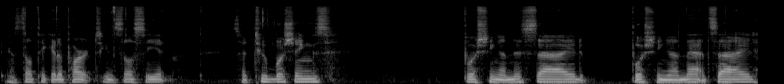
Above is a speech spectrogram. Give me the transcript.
You can still take it apart so you can still see it. So two bushings, bushing on this side, bushing on that side.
